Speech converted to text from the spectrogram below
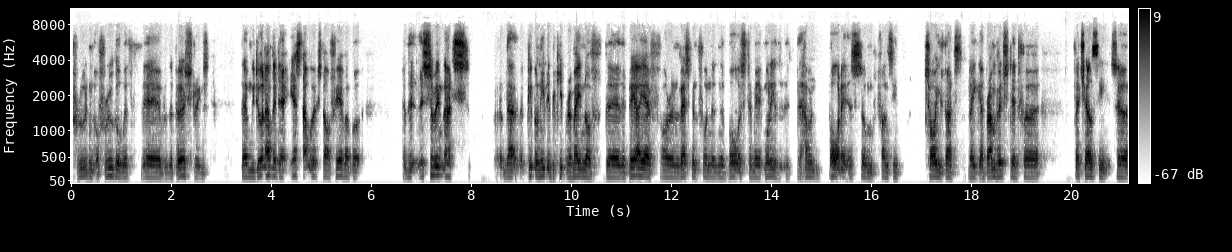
prudent or frugal with uh, with the purse strings. Then we don't have the debt. Yes, that works in our favour, but there's something that's that people need to be keep reminding of the the PIF or investment fund and the bought to make money. They haven't bought it as some fancy choice that's like Abramovich did for for Chelsea. So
